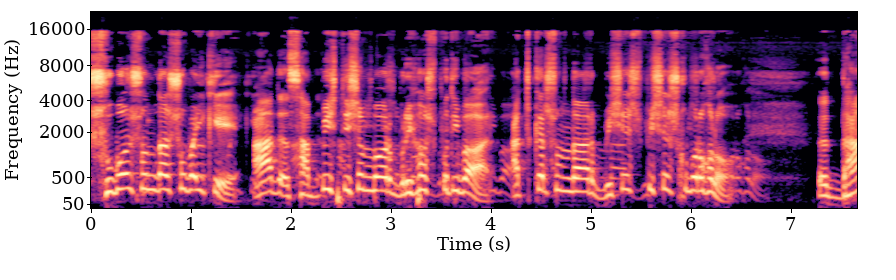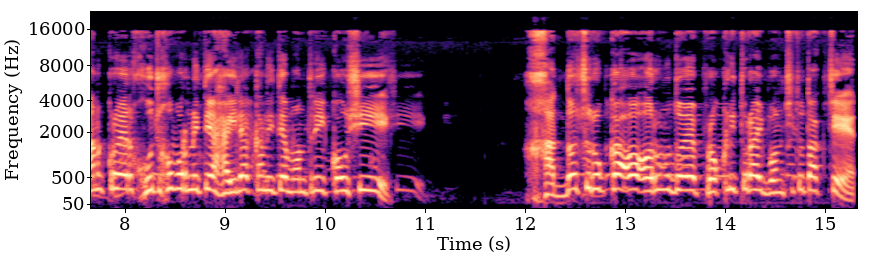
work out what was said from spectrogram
শুভ সন্ধ্যা সবাইকে। আজ ছাব্বিশ ডিসেম্বর বৃহস্পতিবার। আজকের সন্ধ্যার বিশেষ বিশেষ খবর হলো, ধান ক্রয়ের খোঁজ খবর নিতে হাইলাকান্দিতে মন্ত্রী কৌশিক। খাদ্য সুরক্ষা ও অরুণোদয়ে প্রকৃতরাই বঞ্চিত থাকছেন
